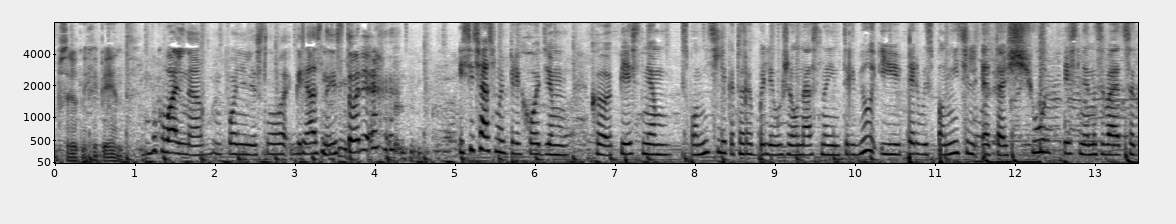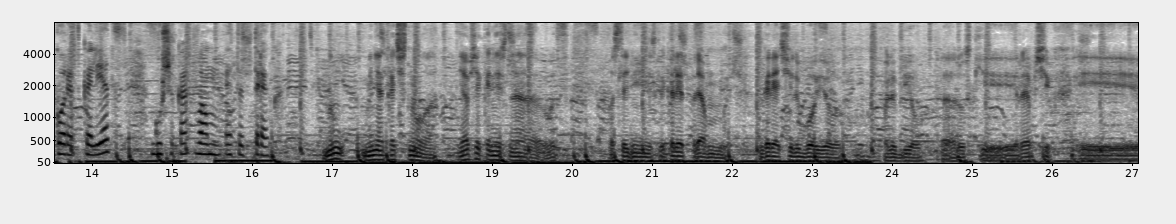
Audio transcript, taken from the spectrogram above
абсолютный хэппи-энд. Буквально мы поняли слово «грязная история». И сейчас мы переходим к песням исполнителей, которые были уже у нас на интервью. И первый исполнитель — это Щур. Песня называется «Город колец». Гуша, как вам этот трек? Ну, меня качнуло. Я вообще, конечно, вот последние несколько лет прям горячей любовью полюбил э, русский рэпчик. И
